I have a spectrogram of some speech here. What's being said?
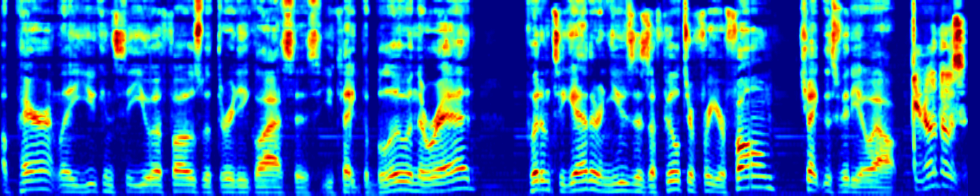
Apparently, you can see UFOs with 3D glasses. You take the blue and the red, put them together, and use as a filter for your phone. Check this video out. You know those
